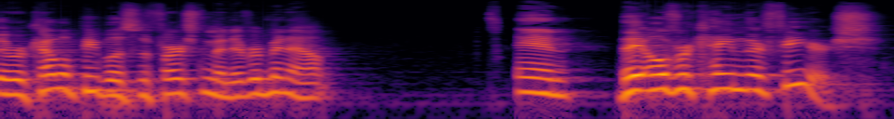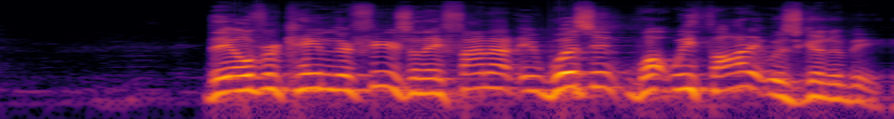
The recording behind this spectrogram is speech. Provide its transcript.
there were a couple people, it's the first time I'd ever been out, and they overcame their fears. They overcame their fears and they found out it wasn't what we thought it was going to be.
